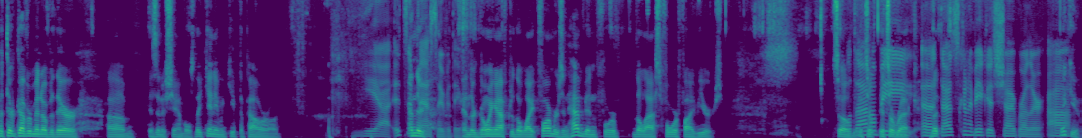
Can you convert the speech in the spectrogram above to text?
But their government over there um, is in a shambles. They can't even keep the power on, Yeah, it's a mess over there. and they're going after the white farmers and have been for the last four or five years. So well, it's a it's a wreck. Uh, but that's going to be a good show, brother. Um, thank you.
